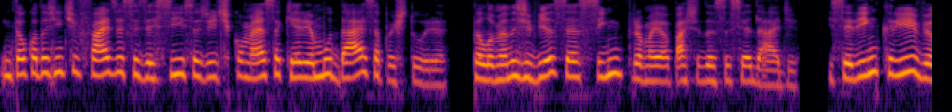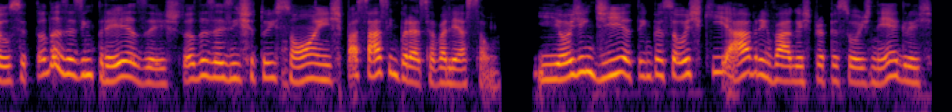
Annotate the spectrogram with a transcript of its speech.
Então, quando a gente faz esse exercício, a gente começa a querer mudar essa postura. Pelo menos devia ser assim para a maior parte da sociedade. E seria incrível se todas as empresas, todas as instituições passassem por essa avaliação. E hoje em dia tem pessoas que abrem vagas para pessoas negras,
